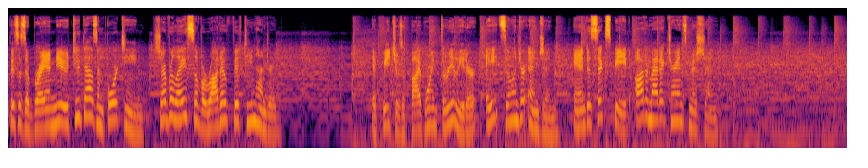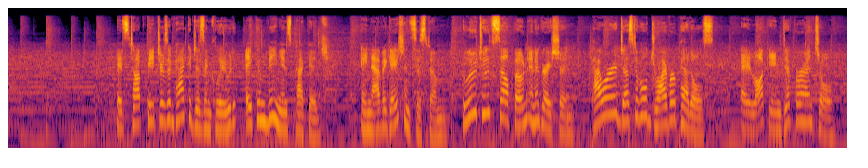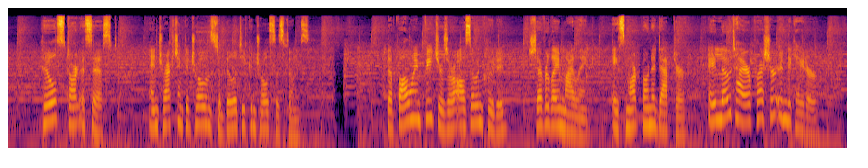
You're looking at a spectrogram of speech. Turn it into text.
This is a brand new 2014 Chevrolet Silverado 1500. It features a 5.3-liter, eight-cylinder engine and a six-speed automatic transmission. Its top features and packages include a convenience package, a navigation system, Bluetooth cell phone integration, power adjustable driver pedals, a locking differential, hill start assist, and traction control and stability control systems. The following features are also included Chevrolet MyLink, a smartphone adapter, a low tire pressure indicator,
